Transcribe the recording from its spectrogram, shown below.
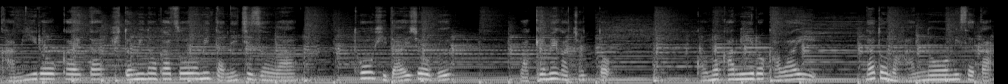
髪色を変えた瞳の画像を見たネチズンは「頭皮大丈夫？分け目がちょっと。この髪色かわいい」などの反応を見せた。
